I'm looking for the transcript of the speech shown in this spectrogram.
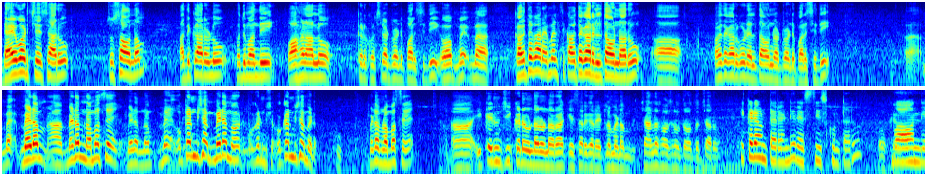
డైవర్ట్ చేశారు. చూస్తూ ఉన్నాం అధికారులు కొద్దిమంది వాహనాల్లో ఇక్కడికి వచ్చినటువంటి పరిస్థితి. కవిత గారు ఎమ్మెల్సీ కవిత గారు వెళ్తూ ఉన్నారు. కవిత గారు కూడా వెళ్తూ ఉన్నటువంటి పరిస్థితి. మే- మేడం మేడం నమస్తే. మేడం ఒక ఒక్క నిమిషం మేడం ఒక నిమిషం ఒక నిమిషం మేడం. మేడం నమస్తే. ఇక్కడి నుంచి ఇక్కడే ఉండరున్నారా కేసీఆర్ గారు ఎట్లా మేడం? చాలా సంవత్సరాల తర్వాత వచ్చారు. ఇక్కడే ఉంటారండి రెస్ట్ తీసుకుంటారు. బాగుంది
